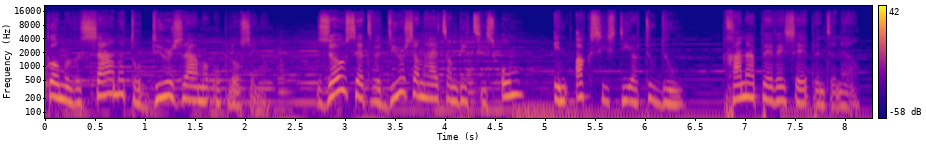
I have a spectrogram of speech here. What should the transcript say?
komen we samen tot duurzame oplossingen. Zo zetten we duurzaamheidsambities om in acties die ertoe doen. Ga naar pwc.nl.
